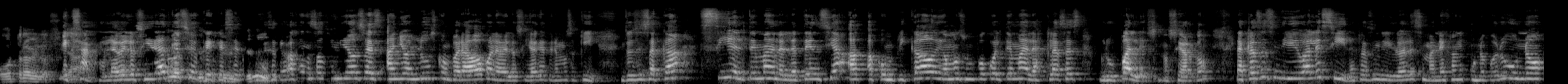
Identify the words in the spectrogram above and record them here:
otra velocidad. Exacto, la velocidad que, se, que, se, trabaja en Estados Unidos es años luz comparado con la velocidad que tenemos aquí. Entonces acá sí el tema de la latencia ha, complicado, digamos, un poco el tema de las clases grupales, ¿no es cierto? Las clases individuales sí, las clases individuales se manejan uno por uno,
